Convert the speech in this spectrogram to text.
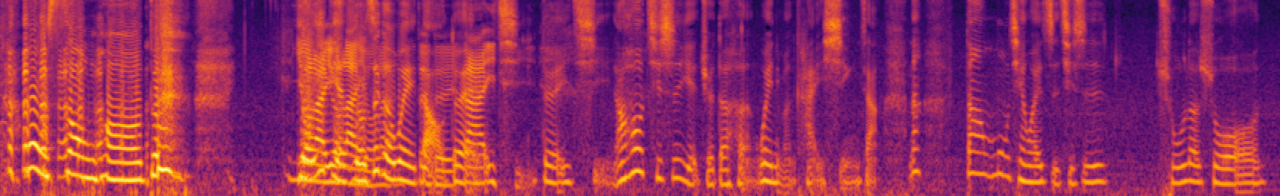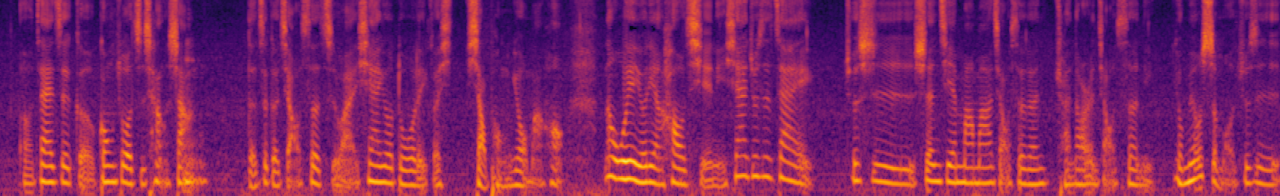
目送哦，对，有一点有这个味道，对，大家一起，对，一起。然后其实也觉得很为你们开心，这样。那到目前为止，其实除了说呃，在这个工作职场上的这个角色之外，现在又多了一个小朋友嘛，哈。那我也有点好奇，你现在就是在就是身兼妈妈角色跟传道人角色，你有没有什么就是？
